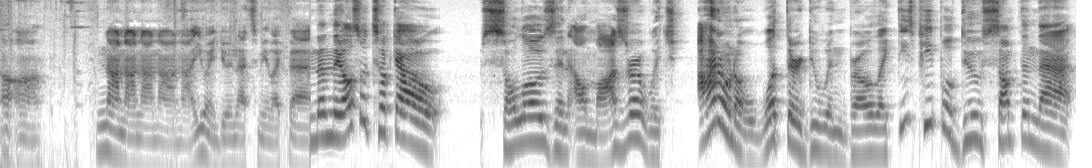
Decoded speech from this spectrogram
Uh-uh. Nah, nah, nah, nah, nah. You ain't doing that to me like that. And then they also took out Solos and Al Mazrah, which I don't know what they're doing, bro. Like, these people do something that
